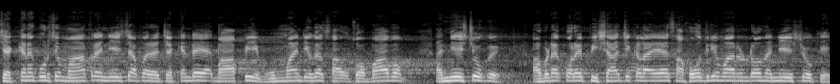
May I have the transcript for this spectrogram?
ചെക്കനെക്കുറിച്ച് മാത്രം അന്വേഷിച്ചാൽ പോരാ. ചെക്കന്റെ ബാപ്പയും ഉമ്മാന്റെയും ഒക്കെ സ്വഭാവം അന്വേഷിച്ച് നോക്ക്. അവിടെ കുറേ പിശാചുക്കളായ സഹോദരിമാരുണ്ടോ എന്ന് അന്വേഷിച്ച് നോക്ക്.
